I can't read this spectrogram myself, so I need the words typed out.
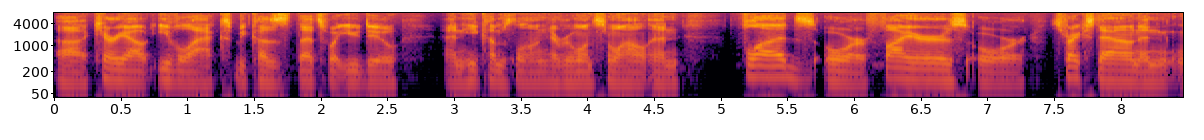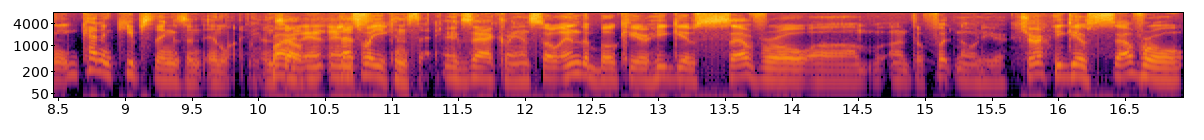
uh, carry out evil acts because that's what you do. And he comes along every once in a while and floods or fires or strikes down and he kind of keeps things in, in line. And Right, so and- and that's what you can say. Exactly. And so in the book here, he gives several, um, on the footnote here, Sure. he gives several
